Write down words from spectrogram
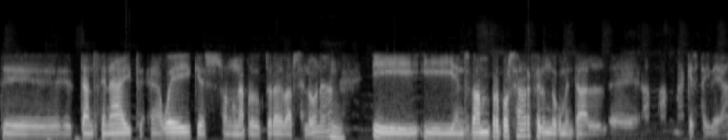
de Dance the Night Away, que són una productora de Barcelona, Mm. I, i ens van proposar fer un documental eh, amb, amb aquesta idea,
